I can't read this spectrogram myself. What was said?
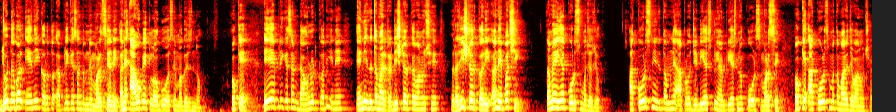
જો ડબલ એ નહીં કરો તો એપ્લિકેશન તમને મળશે નહીં. અને આવો કંઈક લોગો હશે મગજનો. ઓકે એ એપ્લિકેશન ડાઉનલોડ કરીને એની અંદર તમારે રજિસ્ટર કરવાનું છે. રજિસ્ટર કરી અને પછી તમે અહીંયા કોર્સમાં જજો. આ કોર્સની અંદર તમને આપણો જીડીએસ ટુ એમટીએસનો કોર્સ મળશે. ઓકે આ કોર્સમાં તમારે જવાનું છે.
